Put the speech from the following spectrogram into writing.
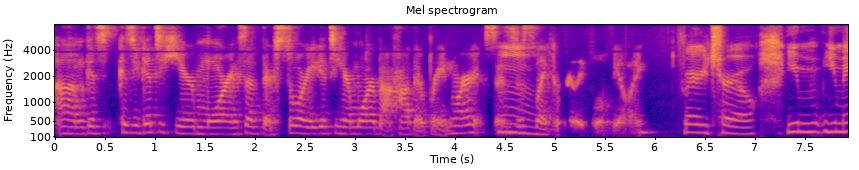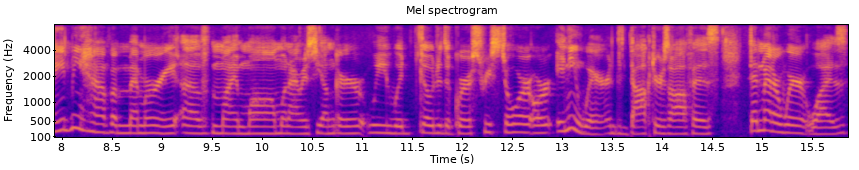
um because you get to hear more instead of their story you get to hear more about how their brain works. It's mm. just like a really cool feeling very true. You you made me have a memory of my mom when I was younger. We would go to the grocery store or anywhere, the doctor's office, didn't matter where it was,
